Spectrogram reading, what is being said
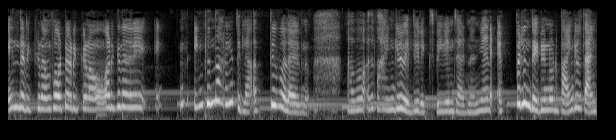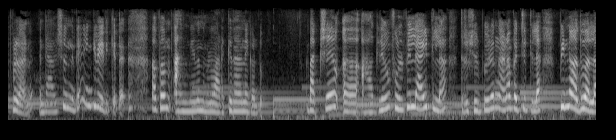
എന്തെടുക്കണം ഫോട്ടോ എടുക്കണോ വടക്കുന്നാഥനെ എനിക്കൊന്നും അറിയത്തില്ല. അതുപോലായിരുന്നു. അപ്പോൾ അത് ഭയങ്കര വലിയൊരു എക്സ്പീരിയൻസ് ആയിരുന്നു. ഞാൻ എപ്പോഴും തെരുവിനോട് ഭയങ്കര താങ്ക്ഫുൾ ആണ്. എന്റെ ആവശ്യമൊന്നുമില്ല എങ്കിലും ഇരിക്കട്ടെ. അപ്പം അങ്ങനെ നമ്മൾ വടക്കുന്നാഥനെ കണ്ടു. പക്ഷേ ആഗ്രഹം ഫുൾഫിൽ ആയിട്ടില്ല. തൃശ്ശൂർ പൂരം കാണാൻ പറ്റിയിട്ടില്ല. പിന്നെ അതുമല്ല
